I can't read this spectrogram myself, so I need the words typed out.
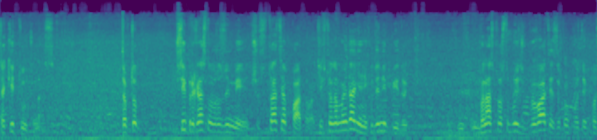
Так і тут у нас. Тобто всі прекрасно розуміють, що ситуація патова. Ті, хто на Майдані, нікуди не підуть. Бо нас просто будуть вбивати, закопувати в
